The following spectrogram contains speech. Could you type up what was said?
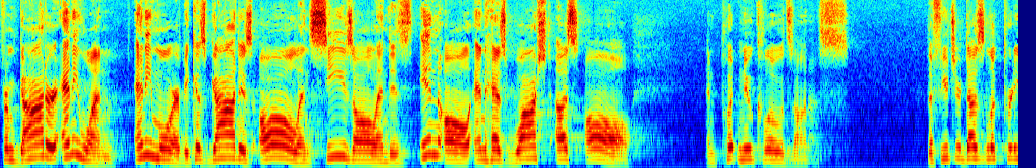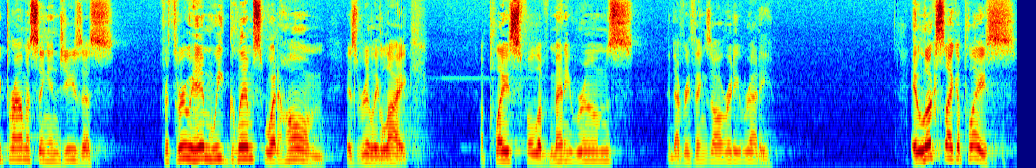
from God or anyone anymore because God is all and sees all and is in all and has washed us all and put new clothes on us. The future does look pretty promising in Jesus, for through him we glimpse what home is really like a place full of many rooms, and everything's already ready. It looks like a place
